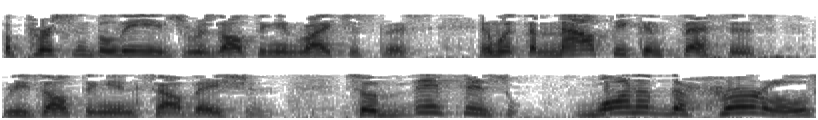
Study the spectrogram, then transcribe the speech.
a person believes, resulting in righteousness, and with the mouth he confesses, resulting in salvation. So this is one of the hurdles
